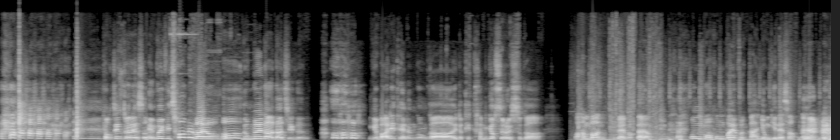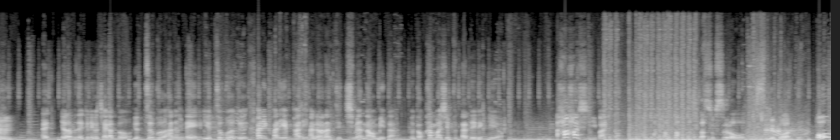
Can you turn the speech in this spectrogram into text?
경쟁전에서 MVP 처음 해봐요. 어 눈물 나 나 지금. 이게 말이 되는 건가? 이렇게 감격스러울 수가 어, 한번 이거 해볼까요? 홍보 홍보 해볼까? 용기 내서 아, 여러분들 그리고 제가 또 유튜브 하는데 유튜브 그 파리파리의 파리 발로란트 치면 나옵니다 구독 한 번씩 부탁드릴게요 하하 씨발 나 쑥스러워 죽일 것 같아 어?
